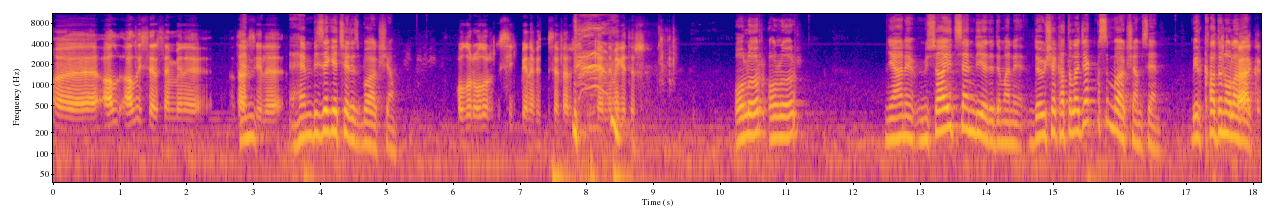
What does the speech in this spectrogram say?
Ee, al, al istersen beni taksiyle. Hem bize geçeriz bu akşam. Olur olur sik beni bir sefer. Kendime getir. Olur, olur. Yani müsaitsen diye dedim hani dövüşe katılacak mısın bu akşam sen? Bir kadın olarak. Ha,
